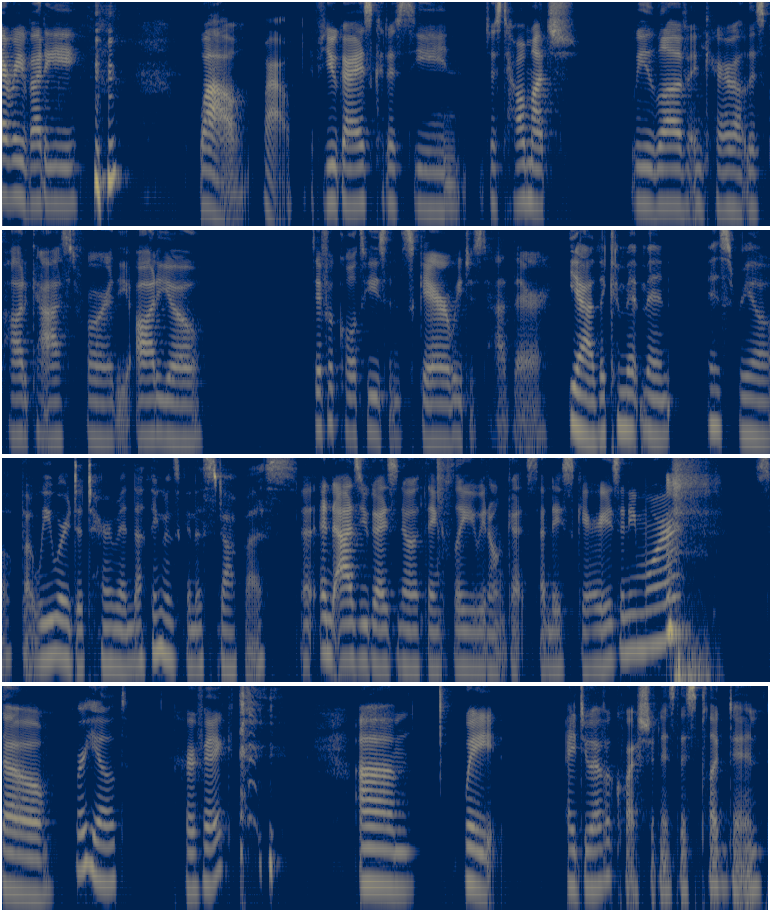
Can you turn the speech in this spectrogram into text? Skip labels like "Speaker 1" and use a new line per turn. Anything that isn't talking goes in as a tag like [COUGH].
everybody. [LAUGHS] wow.
Wow.
If you guys could have seen just how much we love and care about this podcast for the audio difficulties and scare we just had there.
Yeah, the commitment is real, but we were determined. Nothing was going to stop us.
And as you guys know, thankfully, we don't get Sunday scaries anymore. [LAUGHS] so
We're healed.
perfect. [LAUGHS] um, wait, I do have a question. Is this plugged in?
